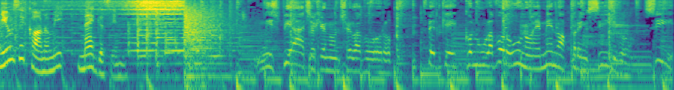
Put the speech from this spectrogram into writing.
News Economy Magazine. Mi spiace che non c'è lavoro perché con un lavoro uno è meno apprensivo, sì,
